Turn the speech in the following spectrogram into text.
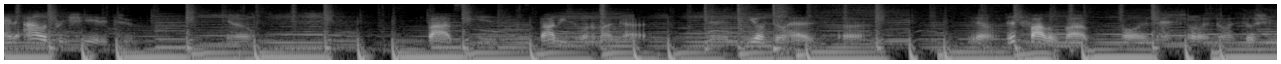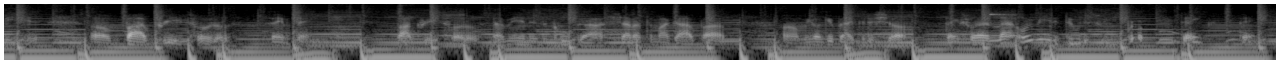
And I'll appreciate it too. You know, Bobby is Bobby's one of my guys. And he also has uh, you know, just follow Bob on on, on social media. Um, Bob creates photos. Same thing. Bob creates photos. That man is a cool guy. Shout out to my guy Bob. Um, we're gonna get back to the show. Thanks for allowing me to do this week, bro. Thanks. Thanks.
